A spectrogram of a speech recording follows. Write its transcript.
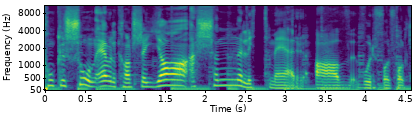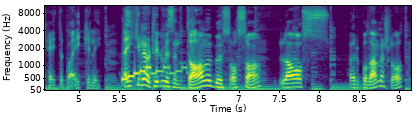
Konklusjonen er vel kanskje ja, jeg skjønner litt mer av hvorfor folk hater på Eikeli. Eikeli har tydeligvis en damebuss også. La oss høre på deres låt.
